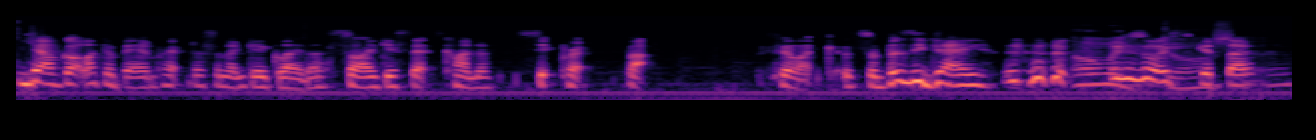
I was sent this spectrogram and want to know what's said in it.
yeah, I've got like a band practice and a gig later, so I guess that's kind of separate. But I feel like it's a busy day, Oh my is always gosh. good though.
